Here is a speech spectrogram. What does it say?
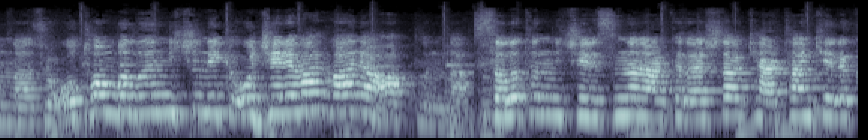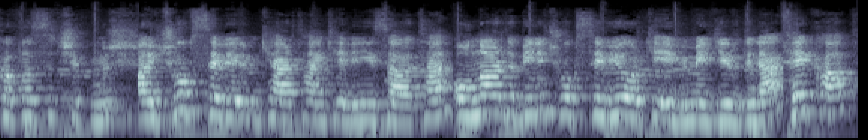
bundan sonra. O ton balığın salatanın içindeki o canavar hala aklımda. Salatanın içerisinden arkadaşlar kertenkele kafası çıkmış. Ay çok severim kertenkeleyi zaten. Onlar da beni çok seviyor ki evime girdiler. Fakat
